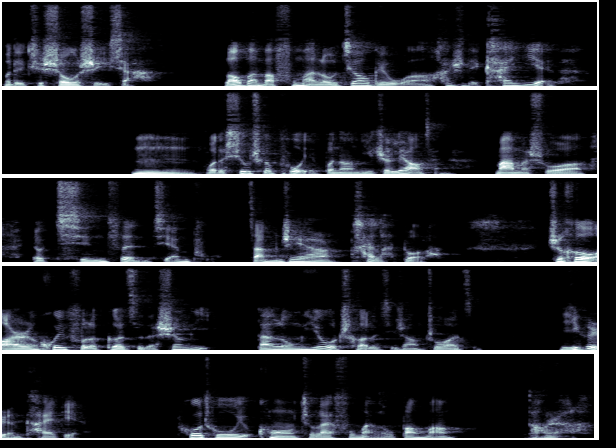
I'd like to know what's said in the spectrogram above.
我得去收拾一下，老板把福满楼交给我，还是得开业的。嗯，我的修车铺也不能一直撂在那儿。妈妈说要勤奋简朴，咱们这样太懒惰了。”之后，二人恢复了各自的生意。丹龙又撤了几张桌子，一个人开店。托图有空就来福满楼帮忙。当然了。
